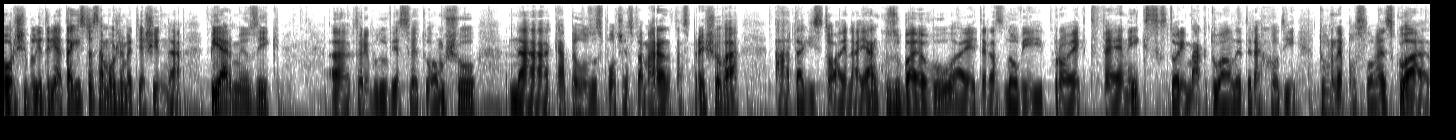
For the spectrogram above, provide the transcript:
worship lídry a takisto sa môžeme tešiť na PR Music, ktorí budú viesť Svetu Omšu, na kapelu zo spoločenstva Maranata z Prešova a takisto aj na Janku Zubajovú a jej teraz nový projekt Fénix, s ktorým aktuálne teda chodí turné po Slovensku a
